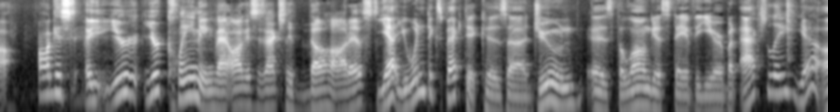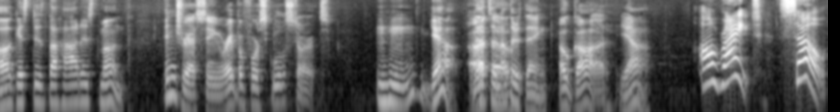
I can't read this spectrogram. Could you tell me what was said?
uh, August, uh, you're you're claiming that August is actually the hottest. Yeah, you wouldn't expect it because uh, June is the longest day of the year, but actually, yeah, August is the hottest month. Interesting. Right before school starts. Mm-hmm. Yeah, that's Uh-oh. another thing. Oh God. Yeah. All right. So,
